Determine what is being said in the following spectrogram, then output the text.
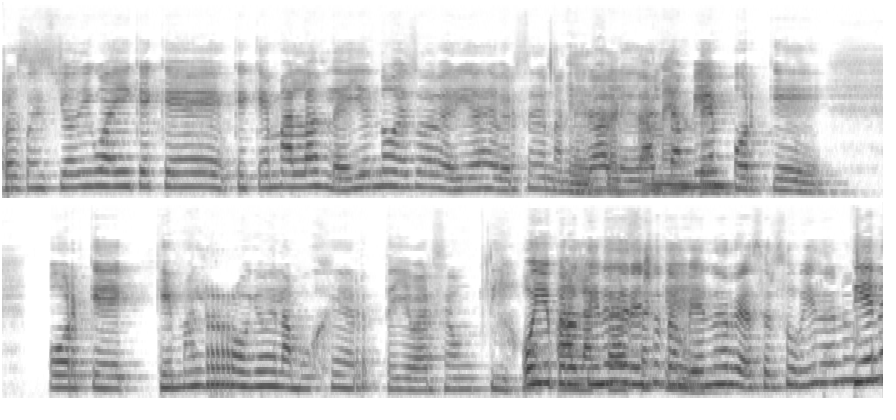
Pues- Pues, yo digo ahí que qué que, qué malas leyes, ¿no? Eso debería de verse de manera legal también porque, porque qué mal rollo de la mujer de llevarse a un tipo Oye, a pero la tiene casa derecho que- también a rehacer su vida, ¿no? Tiene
